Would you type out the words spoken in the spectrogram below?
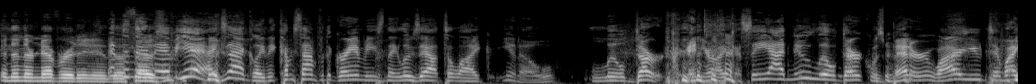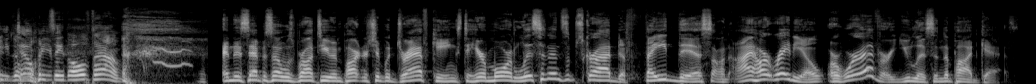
and then they're never at any of And the. then never, yeah, exactly. And it comes time for the Grammys, and they lose out to like you know Lil Durk, and you're like, see, I knew Lil Durk was better. Why are you? T- why are you You telling me? to see the whole time. And this episode was brought to you in partnership with DraftKings. To hear more, listen and subscribe to Fade This on iHeartRadio or wherever you listen to podcasts.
